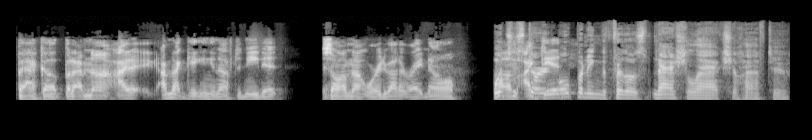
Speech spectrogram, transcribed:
backup, but I'm not. I I'm not gigging enough to need it, so I'm not worried about it right now. Once Um, you I start did- opening the, for those national acts, you'll have to.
